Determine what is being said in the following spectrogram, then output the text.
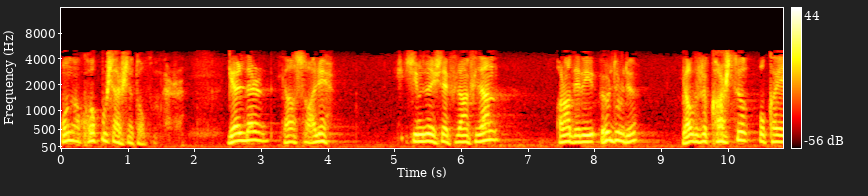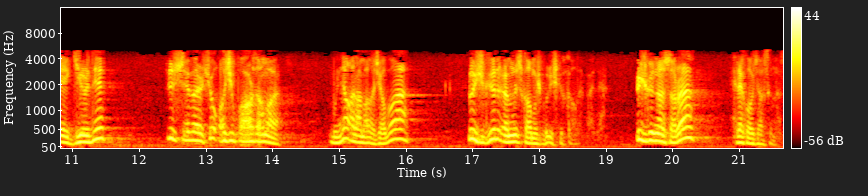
Ondan korkmuşlar şimdi toplumlar. Geldiler ya Salih şimdi işte filan filan ana deveyi öldürdü. Yavrusu kaçtı o kayaya girdi. Üç sefer çok acı bağırdı ama bu ne alamet acaba? Üç gün ömrünüz kalmış bu üç gün kaldı böyle. Üç günden sonra helak olacaksınız.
